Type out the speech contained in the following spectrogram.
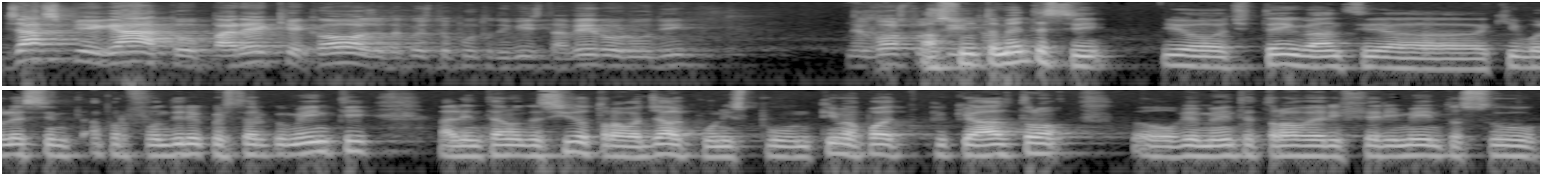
già spiegato parecchie cose da questo punto di vista, vero Rudy? Nel vostro Assolutamente sito? sì. Io ci tengo, anzi a chi volesse approfondire questi argomenti all'interno del sito trova già alcuni spunti, ma poi più che altro ovviamente trova riferimento sulla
